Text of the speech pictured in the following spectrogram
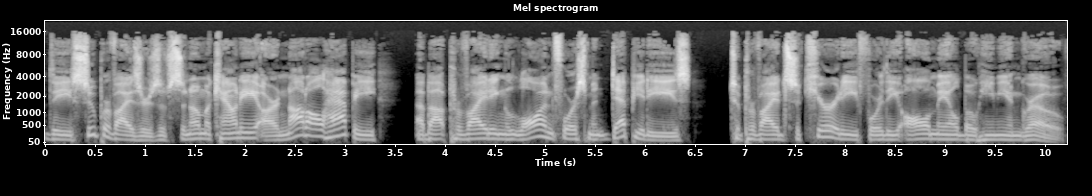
the supervisors of Sonoma County are not all happy about providing law enforcement deputies to provide security for the all male Bohemian Grove.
